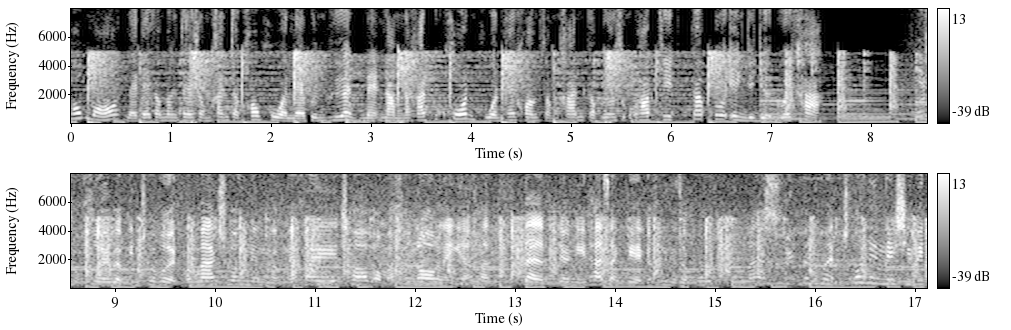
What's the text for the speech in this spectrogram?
พบหมอ และได้กำลังใจสำคัญจากครอบครัวและเพื่อนๆแนะนำนะคะ ทุกคนควรให้ความสำคัญกับเรื่องสุขภาพจิตกับตัวเองเยอะๆด้วยค่ะเพราะหนูเคยแบบ introvert มากๆ ช่วงหนึ่งแบบไม่ค่อยชอบออกมาข้างนอกอะไรอย่างเงี้ยค่ะ แต่เดี๋ยวนี้ถ้าสังเกตก็คือหนูจะพูดมากขึ้นมันเหมือนช่วงหนึ่งในชีวิต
